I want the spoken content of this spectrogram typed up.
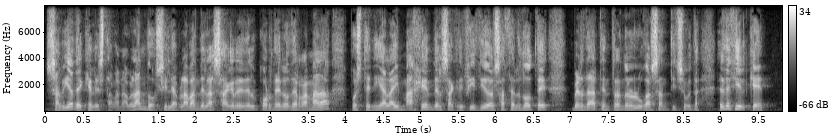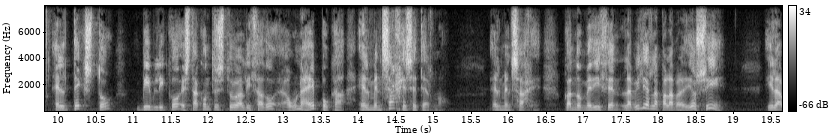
sabía de qué le estaban hablando. Si le hablaban de la sangre del cordero derramada, pues tenía la imagen del sacrificio del sacerdote, ¿verdad?, entrando en el lugar santísimo y tal. Es decir, que el texto bíblico está contextualizado a una época. El mensaje es eterno. El mensaje. Cuando me dicen, la Biblia es la palabra de Dios, sí. Y la,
